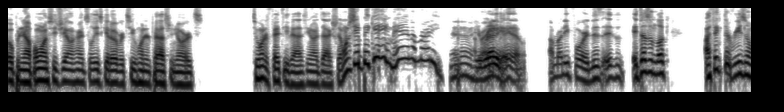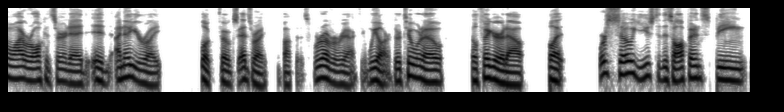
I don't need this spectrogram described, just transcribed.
opening up. I want to see Jalen Hurts at least get over 200 passing yards, 250 passing yards, actually. I want to see a big game, man. I'm ready. Yeah, I'm you're ready. ready. You know, I'm ready for it. This, it. It doesn't look, I think the reason why we're all concerned, Ed, it, I know you're right. Look, folks, Ed's right about this. We're overreacting. We are. They're 2 0. They'll figure it out. But we're so used to this offense being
